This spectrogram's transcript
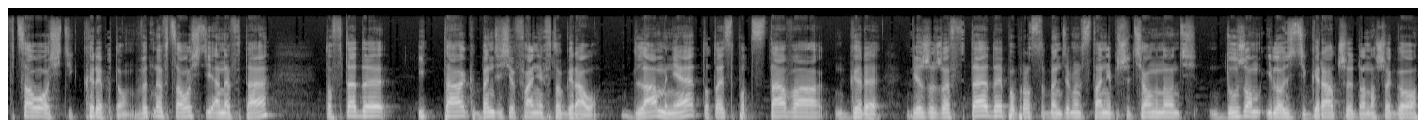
w całości krypto, wytnę w całości NFT, to wtedy i tak będzie się fajnie w to grało. Dla mnie to to jest podstawa gry. Wierzę, że wtedy po prostu będziemy w stanie przyciągnąć dużą ilość graczy do naszego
